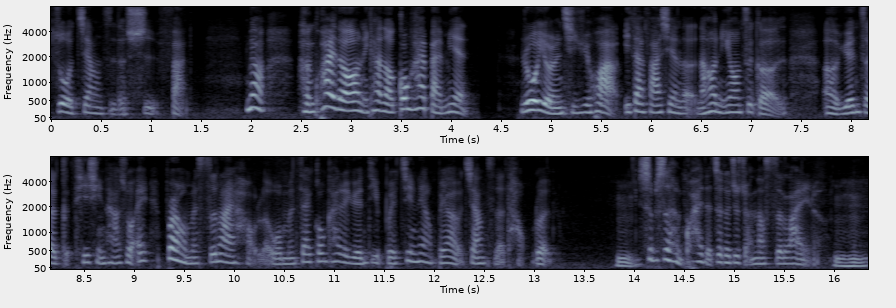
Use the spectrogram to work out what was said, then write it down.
做这样子的示范。那很快的哦，你看到公开版面，如果有人情绪化，一旦发现了，然后你用这个呃原则提醒他说，哎，不然我们私赖好了，我们在公开的原地不尽量不要有这样子的讨论。嗯，是不是很快的这个就转到私赖了？嗯哼，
